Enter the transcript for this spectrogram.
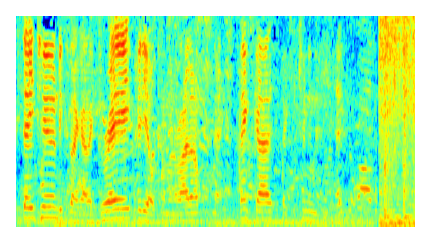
Stay tuned because I got a great video coming right up next. Thanks guys. Thanks for tuning in.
